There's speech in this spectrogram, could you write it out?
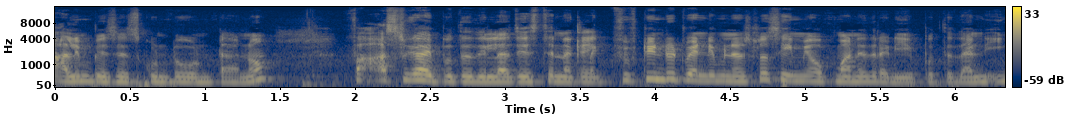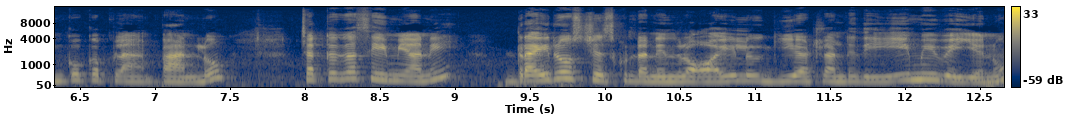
తాలింపు వేసేసుకుంటూ ఉంటాను. ఫాస్ట్గా అయిపోతుంది ఇలా చేస్తే నాకు లైక్ ఫిఫ్టీన్ టు ట్వంటీ మినిట్స్లో సేమియా ఉప్మా అనేది రెడీ అయిపోతుంది. అండ్ ఇంకొక ప్లా ప్యాన్లో చక్కగా సేమియాని డ్రై రోస్ట్ చేసుకుంటాను. ఇందులో ఆయిల్ గీ అట్లాంటిది ఏమీ వెయ్యను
